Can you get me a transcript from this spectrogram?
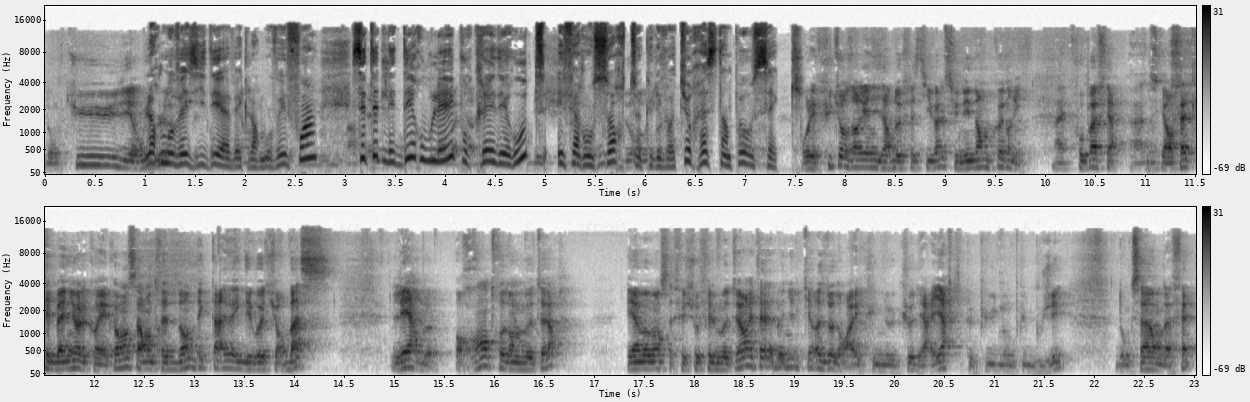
Donc tu déroules. Leur mauvaise idée avec leur mauvais foin, c'était de les dérouler pour créer des routes et faire en sorte que les voitures restent un peu au sec. Pour les futurs organisateurs de festivals, c'est une énorme connerie. Ouais. Faut pas faire. Ah, Parce qu'en fait, les bagnoles, quand elles commencent à rentrer dedans, dès que tu arrives avec des voitures basses, l'herbe rentre dans le moteur. Et à un moment, ça fait chauffer le moteur et t'as la bagnole qui reste dedans, avec une queue derrière qui peut plus non plus bouger. Donc ça, on a fait.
